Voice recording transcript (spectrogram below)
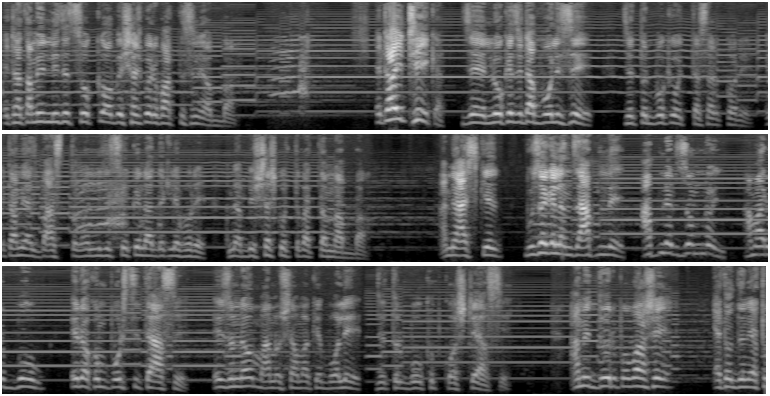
এটা তো আমি নিজের চোখকে অবিশ্বাস করে পারতেছি না, আব্বা। এটাই ঠিক যে লোকে যেটা বলেছে যে তোর বউকে অত্যাচার করে, এটা আমি আজ বাস্তব। আমি নিজের চোখে না দেখলে পরে আমি বিশ্বাস করতে পারতাম না, আব্বা। আমি আজকে বুঝে গেলাম যে আপনি, আপনার জন্যই আমার বউ এরকম পরিস্থিতি আছে। এই জন্য মানুষ আমাকে বলে যে, তোর বউ খুব কষ্টে আছে। আমি দূর প্রবাসে এতদিন এত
